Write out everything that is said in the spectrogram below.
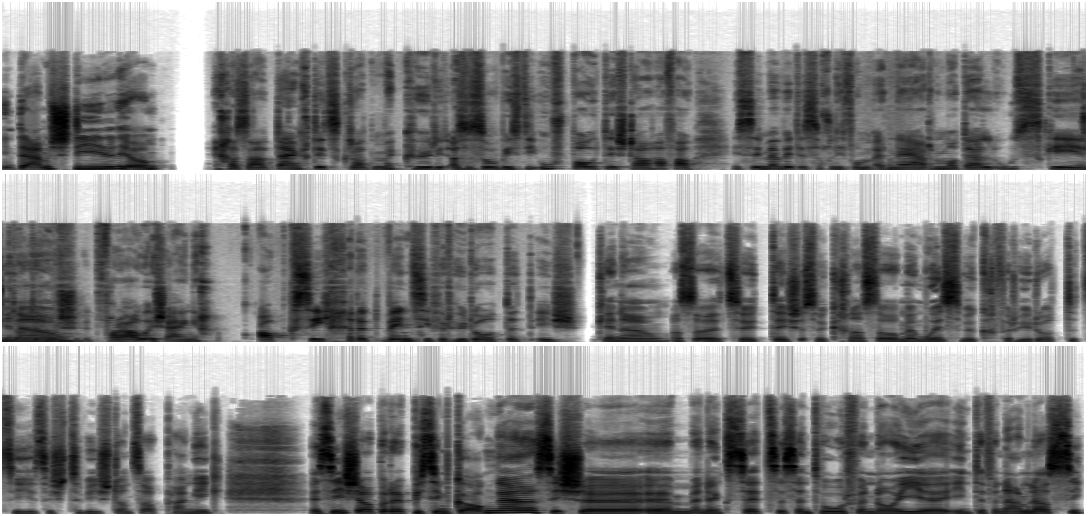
in diesem Stil, ja. Ich habe auch gedacht, jetzt gerade, man hört, also so wie es die aufgebaut ist, die AHV, ist immer wieder so ein bisschen vom Ernährmodell ausgehend. Genau. Oder die Frau ist eigentlich abgesichert, wenn sie verheiratet ist. Genau, also jetzt heute ist es wirklich noch so, man muss wirklich verheiratet sein, es ist zivilstandsabhängig. Es ist aber etwas im Gange, es ist äh, ähm, ein Gesetzesentwurf neu in der Vernehmlassung,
